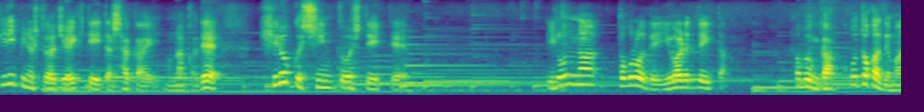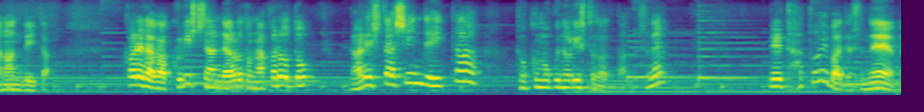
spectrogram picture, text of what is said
ピリピの人たちが生きていた社会の中で広く浸透していていろんなところで言われていた多分学校とかで学んでいた彼らがクリスチャンであろうとなかろうと慣れ親しんでいた特目のリストだったんですね。で例えばですね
